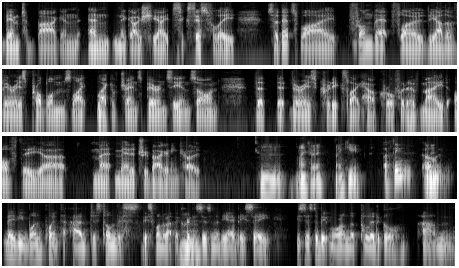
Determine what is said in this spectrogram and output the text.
them to bargain and negotiate successfully. So that's why from that flow the other various problems like lack of transparency and so on that, that various critics like Hal Crawford have made of the uh, ma- mandatory bargaining code. Hmm. Okay, thank you. I think um, mm. maybe one point to add just on this this one about the hmm. criticism mm. of the ABC is just a bit more on the political um,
